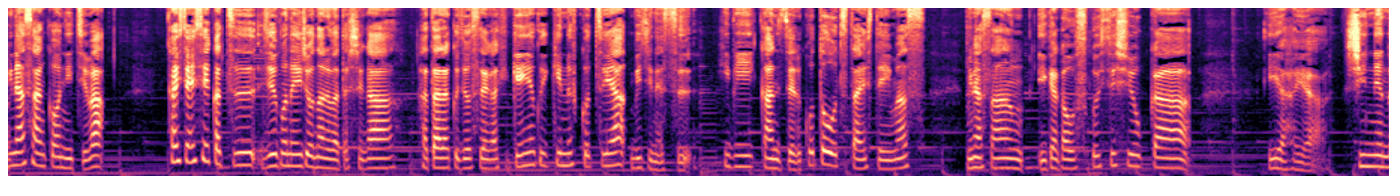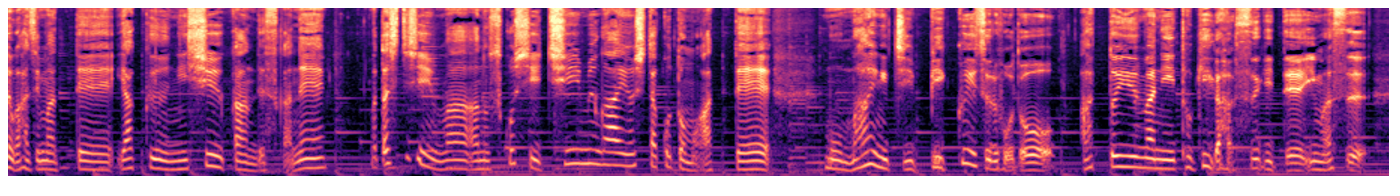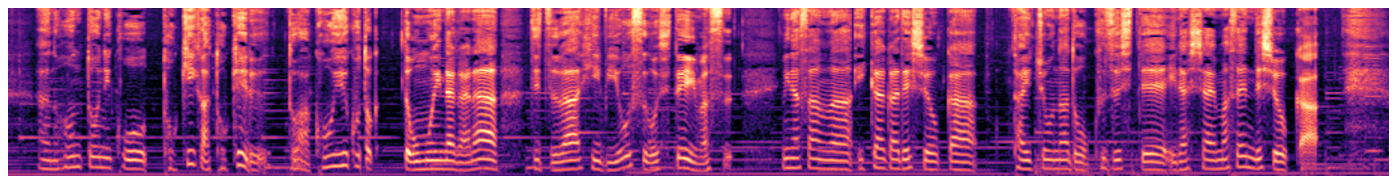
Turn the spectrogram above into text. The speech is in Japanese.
皆さんこんにちは。会社員生活15年以上なる私が働く女性が機嫌よく生き抜くコツやビジネス日々感じていることをお伝えしています。皆さんいかがお過ごしでしょうか？いやはや新年度が始まって約2週間ですかね。私自身はあの少しチーム替えをしたこともあってもう毎日びっくりするほどあっという間に時が過ぎています。あの本当にこう時が解けるとはこういうことかって思いながら実は日々を過ごしています。皆さんはいかがでしょうか？体調などを崩していらっしゃいませんでしょうか？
